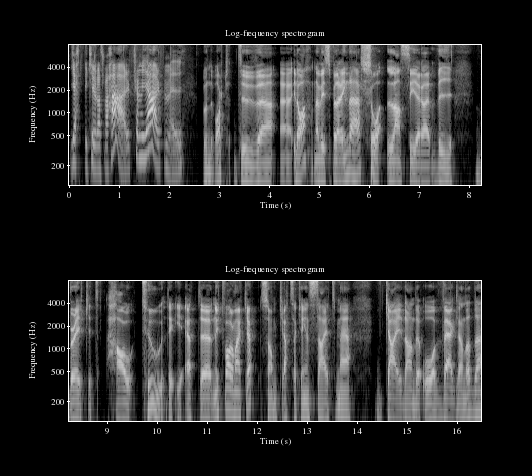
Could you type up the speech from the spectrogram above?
Jättekul att vara här. Premiär för mig. Underbart. Du, eh, eh, idag när vi spelar in det här så lanserar vi Breakit How To. Det är ett eh, nytt varumärke som kretsar kring en sajt med guidande och vägledande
